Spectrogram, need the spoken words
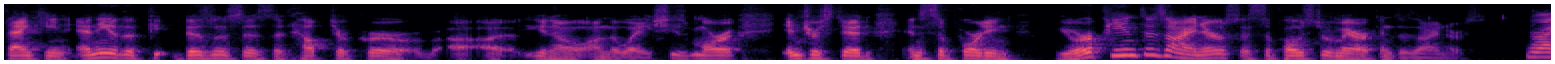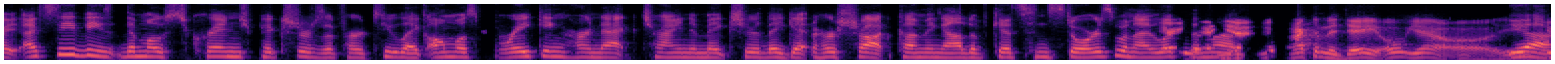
thanking any of the p- businesses that helped her career, uh, uh, you know, on the way. She's more interested in supporting European designers as opposed to American designers. Right. I see these the most cringe pictures of her too, like almost breaking her neck trying to make sure they get her shot coming out of Kitson stores when I look yeah, them yeah, up. Yeah. Back in the day, oh yeah. Uh, yeah.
